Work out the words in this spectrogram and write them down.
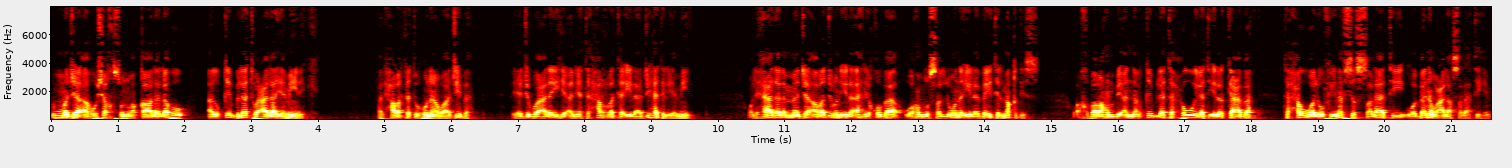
ثم جاءه شخص وقال له القبلة على يمينك. فالحركة هنا واجبة. فيجب عليه أن يتحرك إلى جهة اليمين. ولهذا لما جاء رجل إلى أهل قباء وهم يصلون إلى بيت المقدس وأخبرهم بأن القبلة حولت إلى الكعبة تحولوا في نفس الصلاة وبنوا على صلاتهم.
